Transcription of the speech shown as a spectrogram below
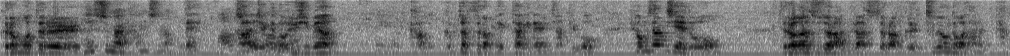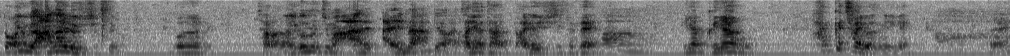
그런 것들을 해수나 담수나? 네, 아, 다 진짜? 이렇게 넣어주시면 네. 가- 급작스러운 백탁이 내용 잡히고 평상시에도 들어간 수저랑 안 들어간 수저랑 그 투명도가 다른 탁도가 이거 다른 왜안 알려주셨어요? 이거는 잘 안 알려 이거는 좀 알, 알면 안 돼요 아직. 아니요 다 알려주실 텐데 아, 그냥 그냥 한 끗 차이거든요 이게 아, 네.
